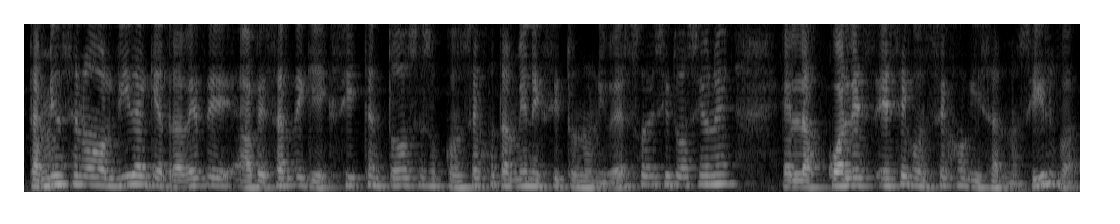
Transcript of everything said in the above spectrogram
También se nos olvida que a través de, a pesar de que existen todos esos consejos, también existe un universo de situaciones en las cuales ese consejo quizás no sirva.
